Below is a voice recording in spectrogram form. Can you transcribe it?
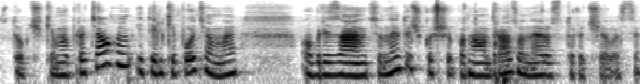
стовпчиків ми протягуємо, і тільки потім ми обрізаємо цю ниточку, щоб вона одразу не розторочилася.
